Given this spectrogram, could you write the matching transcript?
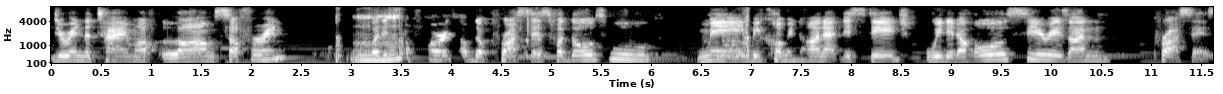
during the time of long suffering. Mm-hmm. But it's a part of the process. For those who may be coming on at this stage, we did a whole series on process.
